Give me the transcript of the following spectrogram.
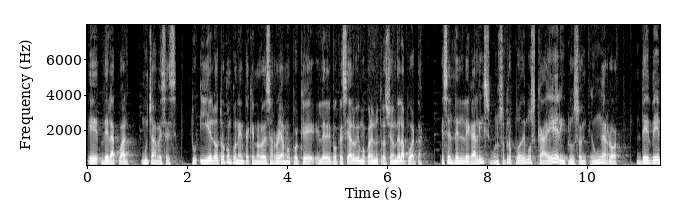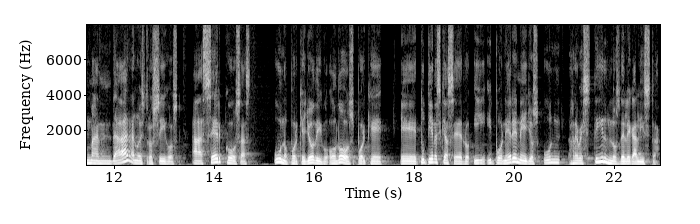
eh, de la cual muchas veces tú, y el otro componente que no lo desarrollamos porque el de la hipocresía lo vimos con la ilustración de la puerta, es el del legalismo. Nosotros podemos caer incluso en un error de demandar a nuestros hijos hacer cosas, uno, porque yo digo, o dos, porque eh, tú tienes que hacerlo y, y poner en ellos un, revestirlos de legalista.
